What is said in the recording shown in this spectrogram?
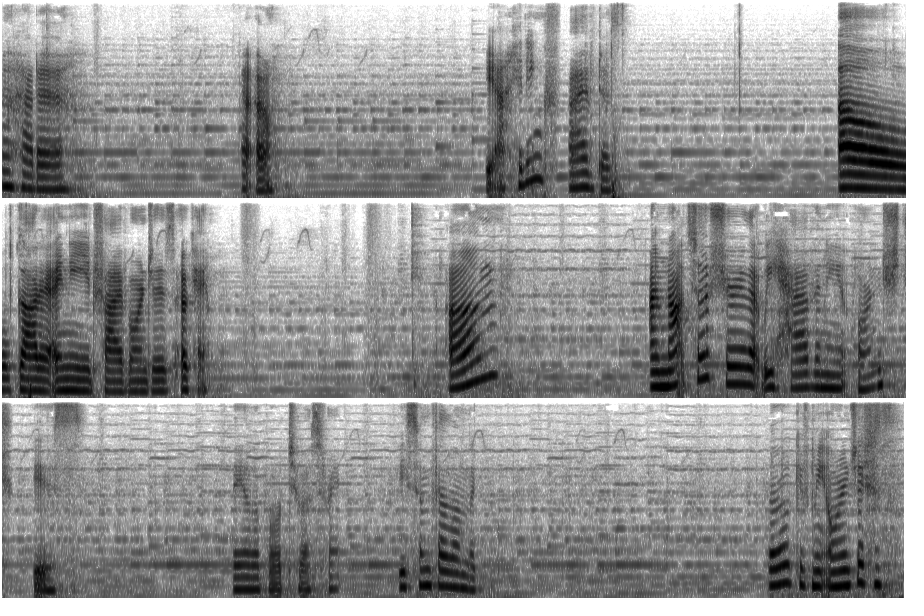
know how to... Uh-oh. Yeah, hitting five does... Oh, got it. I need five oranges. Okay. Um... I'm not so sure that we have any orange trees available to us right Maybe some fell on the... Hello, give me oranges.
